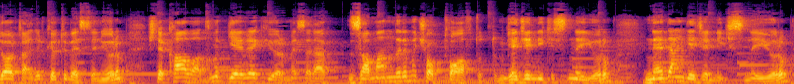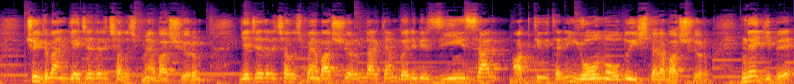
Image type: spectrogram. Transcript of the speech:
4 aydır kötü besleniyorum. İşte kahvaltılık gevrek yiyorum mesela. Zamanlarımı çok tuhaf tuttum. Gecenin ikisinde yiyorum. Neden gecenin ikisinde yiyorum? Çünkü ben geceleri çalışmaya başlıyorum. Geceleri çalışmaya başlıyorum derken böyle bir zihinsel aktivitenin yoğun olduğu işlere başlıyorum. Ne gibi?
